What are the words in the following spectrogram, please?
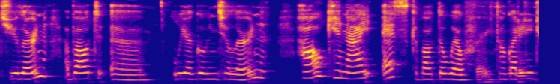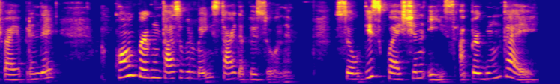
to learn about uh, we are going to learn how can I ask about the welfare. Então agora a gente vai aprender como perguntar sobre o bem-estar da pessoa, né? So this question is a pergunta é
